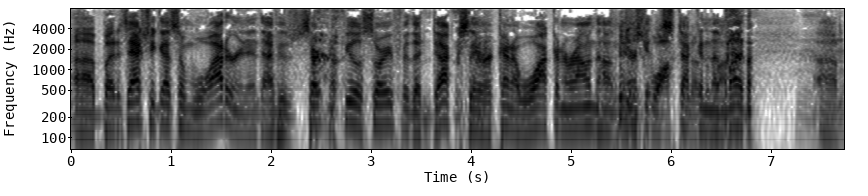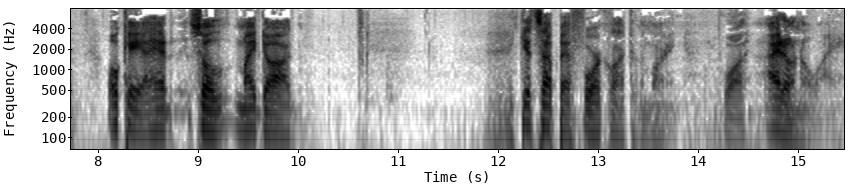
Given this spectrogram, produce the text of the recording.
Uh, but it's actually got some water in it. I was starting to feel sorry for the ducks. They were kind of walking around down there, getting stuck in the the mud. Um, okay, I had so my dog gets up at four o'clock in the morning. Why? I don't know why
